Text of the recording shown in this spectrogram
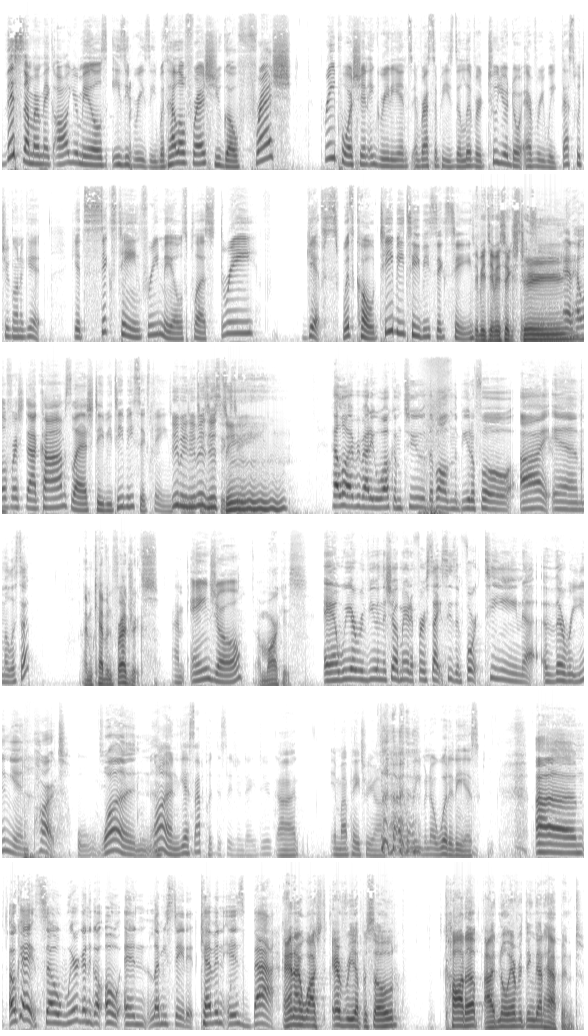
This summer, make all your meals easy breezy. With HelloFresh, you go fresh, pre portioned ingredients and recipes delivered to your door every week. That's what you're going to get. Get 16 free meals plus three gifts with code TBTB16 TBTB 16. at HelloFresh.com slash TBTB16. TBTB 16. Hello, everybody. Welcome to The Bald and the Beautiful. I am Melissa, I'm Kevin Fredericks. I'm Angel. I'm Marcus. and we are reviewing the show Married at First Sight, Season 14, The Reunion, Part 1. One. Yes, I put decision day, dear God, in my Patreon. I don't even know what it is. Um, okay, so we're going to go. Oh, and let me state it Kevin is back. And I watched every episode, caught up. I know everything that happened.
